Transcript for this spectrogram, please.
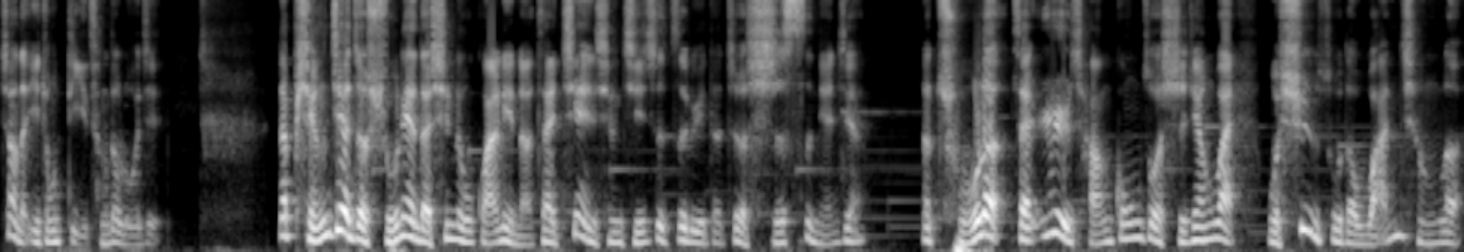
这样的一种底层的逻辑。那凭借着熟练的心流管理呢，在践行极致自律的这十四年间，那除了在日常工作时间外，我迅速的完成了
